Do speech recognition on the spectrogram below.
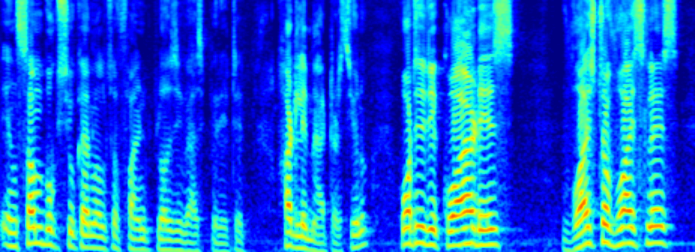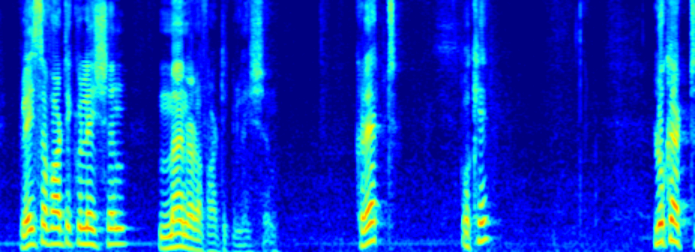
In some books you can also find plosive aspirated, hardly matters. You know what is required is voiced or voiceless, place of articulation, manner of articulation. Correct? Okay. Look at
